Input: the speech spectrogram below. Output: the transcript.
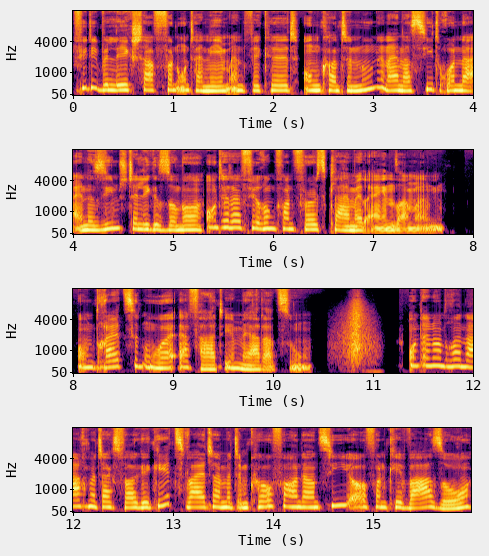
für die Belegschaft von Unternehmen entwickelt und konnte nun in einer Seed-Runde eine siebenstellige Summe unter der Führung von First Climate einsammeln. Um 13 Uhr erfahrt ihr mehr dazu. Und in unserer Nachmittagsfolge geht's weiter mit dem Co-Founder und CEO von Kevaso,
